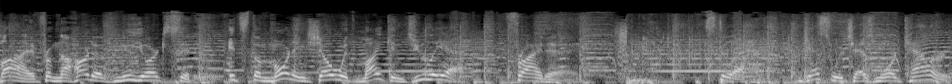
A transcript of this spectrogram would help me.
Live from the heart of New York City, it's the morning show with Mike and Juliet. Friday. Still ahead. Guess which has more calories?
